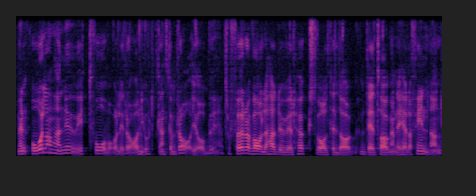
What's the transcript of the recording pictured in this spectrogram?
Men Åland har nu i två val i rad gjort ett ganska bra jobb. Jag tror förra valet hade vi väl högst valdeltagande i hela Finland.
